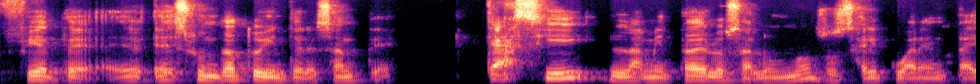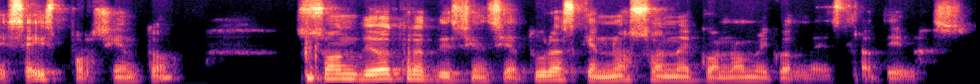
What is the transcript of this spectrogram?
fíjate, e, es un dato interesante. Casi la mitad de los alumnos, o sea, el 46%, son de otras licenciaturas que no son económico-administrativas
